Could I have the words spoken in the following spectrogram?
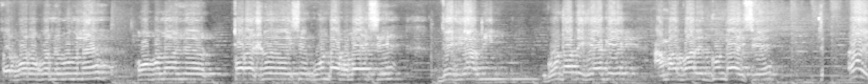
তোর বড় বোনের বগলে ও বলে যে তোরা হয়েছে গুন্ডা বলে আইছে। দেখি আমি গুন্ডা দেখি আগে আমার বাড়ির গুন্ডা আইছে। এই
